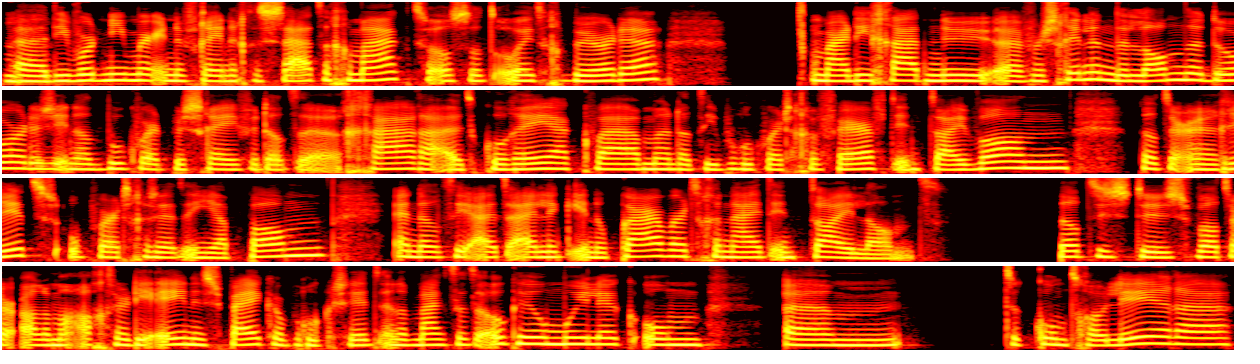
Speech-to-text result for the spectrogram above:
Uh, die wordt niet meer in de Verenigde Staten gemaakt, zoals dat ooit gebeurde. Maar die gaat nu uh, verschillende landen door. Dus in dat boek werd beschreven dat de garen uit Korea kwamen. Dat die broek werd geverfd in Taiwan. Dat er een rits op werd gezet in Japan. En dat die uiteindelijk in elkaar werd genaaid in Thailand. Dat is dus wat er allemaal achter die ene spijkerbroek zit. En dat maakt het ook heel moeilijk om um, te controleren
